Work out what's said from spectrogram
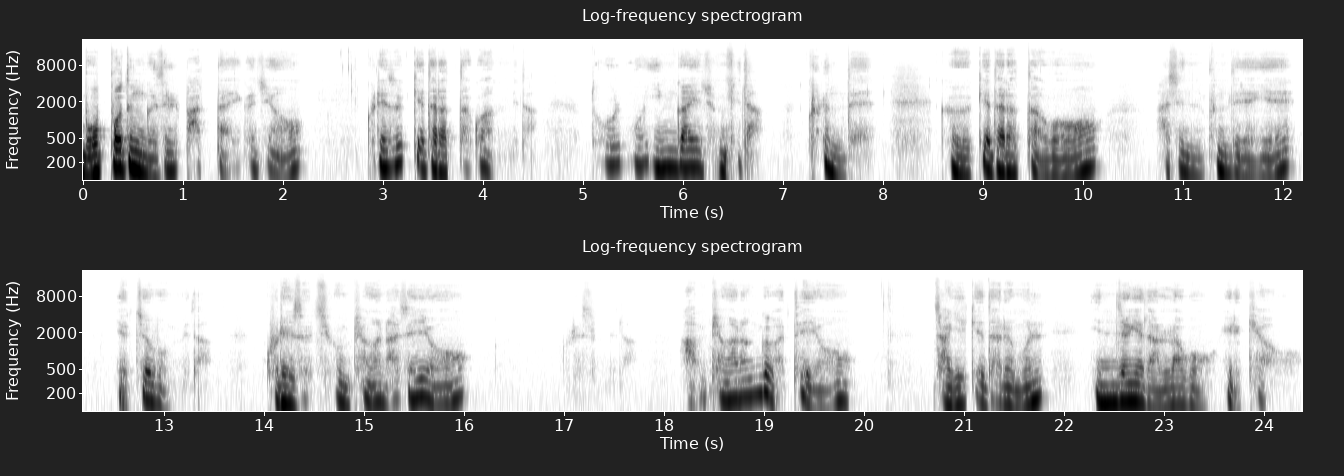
못 보던 것을 봤다 이거죠. 그래서 깨달았다고 합니다. 또 그걸 뭐 인가해 줍니다. 그런데 그 깨달았다고 하신 분들에게 여쭤봅니다. 그래서 지금 평안하세요? 그랬습니다. 안 평안한 것 같아요. 자기 깨달음을 인정해 달라고 이렇게 하고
